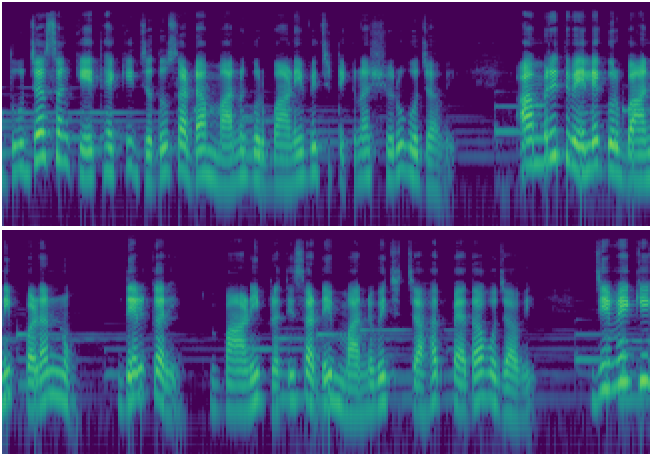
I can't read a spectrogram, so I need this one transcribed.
ਦੂਜਾ ਸੰਕੇਤ ਹੈ ਕਿ ਜਦੋਂ ਸਾਡਾ ਮਨ ਗੁਰਬਾਣੀ ਵਿੱਚ ਟਿਕਣਾ ਸ਼ੁਰੂ ਹੋ ਜਾਵੇ, ਅੰਮ੍ਰਿਤ ਵੇਲੇ ਗੁਰਬਾਣੀ ਪੜਨ ਨੂੰ ਦਿਲ ਕਰੇ, ਬਾਣੀ ਪ੍ਰਤੀ ਸਾਡੇ ਮਨ ਵਿੱਚ ਚਾਹਤ ਪੈਦਾ ਹੋ ਜਾਵੇ। ਜਿਵੇਂ ਕਿ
